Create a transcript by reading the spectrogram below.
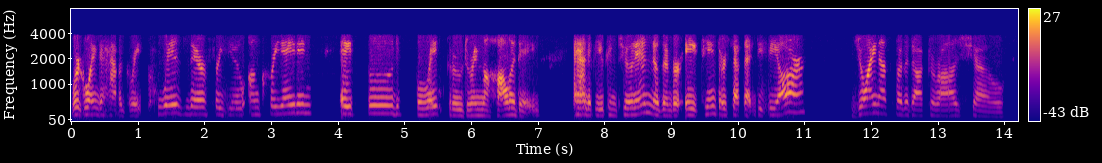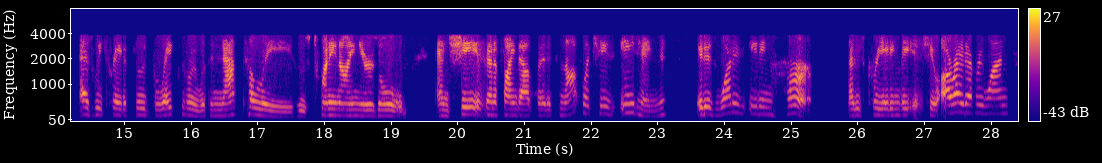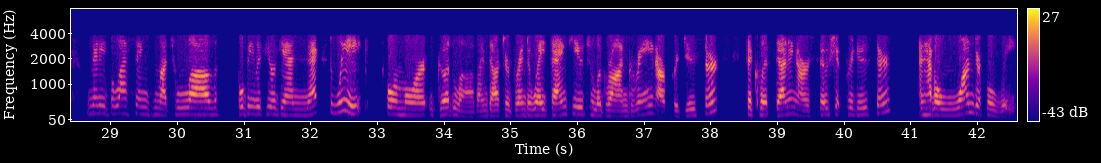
We're going to have a great quiz there for you on creating a food breakthrough during the holidays. And if you can tune in November 18th or set that DVR, join us for the Dr. Oz show as we create a food breakthrough with Natalie, who's 29 years old. And she is going to find out that it's not what she's eating, it is what is eating her that is creating the issue. All right, everyone. Many blessings, much love. We'll be with you again next week for more good love. I'm Dr. Brenda Wade. Thank you to LeGrand Green, our producer, to Cliff Dunning, our associate producer, and have a wonderful week.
